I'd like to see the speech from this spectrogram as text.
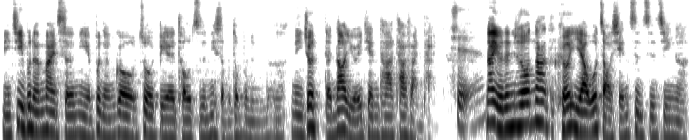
你既不能卖车，你也不能够做别的投资，你什么都不能，你就等到有一天它它反弹。是。那有人就说，那可以啊，我找闲置资金啊。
